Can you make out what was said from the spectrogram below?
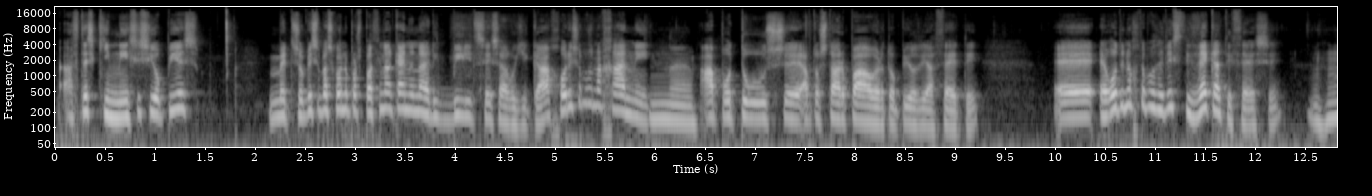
αυτές κινήσεις οι οποίες με τις οποίες η Μπασκόνια προσπαθεί να κάνει ένα rebuild σε εισαγωγικά, χωρίς όμως να χάνει ναι. από, τους, ε, από το star power το οποίο διαθέτει. Ε, εγώ την έχω τοποθετήσει στη δέκατη θέση. Μμμ.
